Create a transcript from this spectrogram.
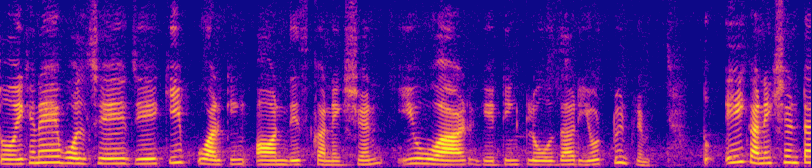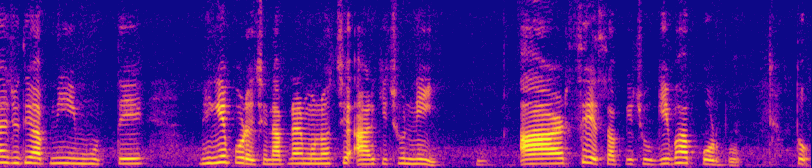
তো এখানে বলছে যে keep working on this connection you are getting closer your twin flame তো এই কানেকশনটায় যদি আপনি এই মুহূর্তে ভেঙে পড়েছেন, আপনার মনে হচ্ছে আর কিছু নেই। আর শেষ সব কিছু গিভ আপ করব। তো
